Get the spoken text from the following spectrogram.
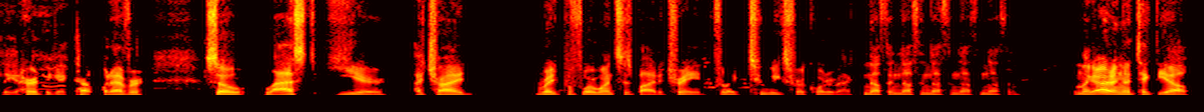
they get hurt, they get cut, whatever. So last year, I tried right before Wentz's buy to trade for like two weeks for a quarterback. Nothing, nothing, nothing, nothing, nothing. I'm like, all right, I'm going to take the L.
